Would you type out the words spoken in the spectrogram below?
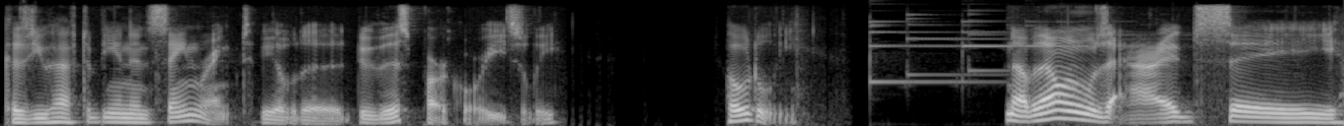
because you have to be an insane rank to be able to do this parkour easily. Totally. No, but that one was, I'd say,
